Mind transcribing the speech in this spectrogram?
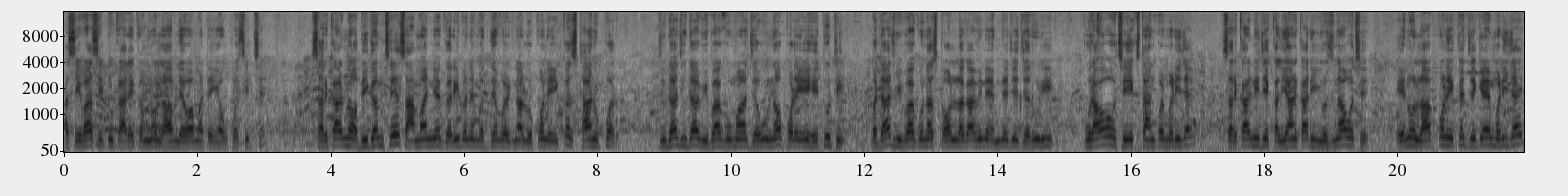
આ સેવા સેતુ કાર્યક્રમનો લાભ લેવા માટે અહીંયા ઉપસ્થિત છે. સરકારનો અભિગમ છે સામાન્ય ગરીબ અને મધ્યમ વર્ગના લોકોને એક જ સ્થાન ઉપર જુદા જુદા વિભાગોમાં જવું ન પડે એ હેતુથી બધા જ વિભાગોના સ્ટોલ લગાવીને એમને જે જરૂરી પુરાવાઓ છે એક સ્થાન પર મળી જાય. સરકારની જે કલ્યાણકારી યોજનાઓ છે એનો લાભ પણ એક જ જગ્યાએ મળી જાય.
